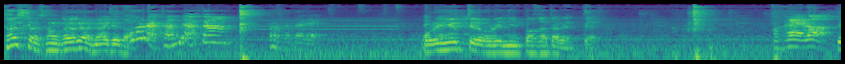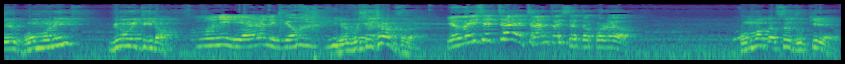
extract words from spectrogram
確かに3回ぐらい泣いてた。ほら噛んだらあかん。バカだれ。俺に言ってる俺にバカタレってバカ野郎えほんまに？病院行ってきたん？ほんまにリアルに病院。やぶしゃちゃうんそれ。やぶ医者ちゃうよちゃんとしたところよ。ほんまか？それドッキリやろ。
